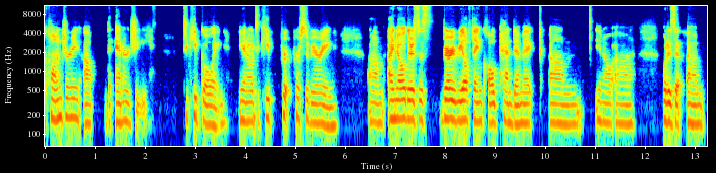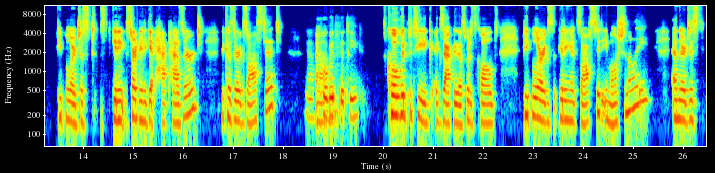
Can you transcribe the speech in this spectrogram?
conjuring up the energy to keep going you know to keep per- persevering. Um, i know there's this very real thing called pandemic um, you know uh, what is it? Um, people are just getting starting to get haphazard because they're exhausted. Yeah. Covid um, fatigue. Covid fatigue exactly. That's what it's called. People are ex- getting exhausted emotionally and they're just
